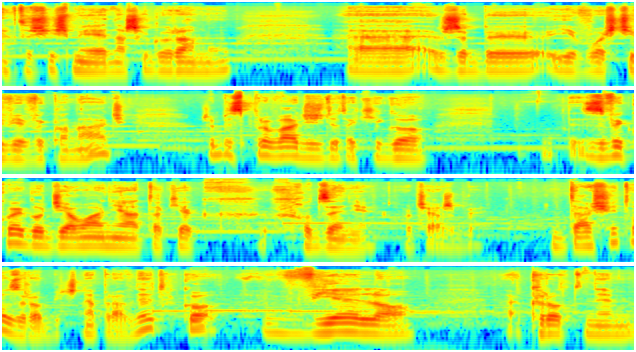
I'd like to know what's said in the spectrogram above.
jak to się śmieje, naszego ramu, e, żeby je właściwie wykonać, żeby sprowadzić do takiego zwykłego działania, tak jak chodzenie chociażby. Da się to zrobić naprawdę, tylko wielokrotnym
